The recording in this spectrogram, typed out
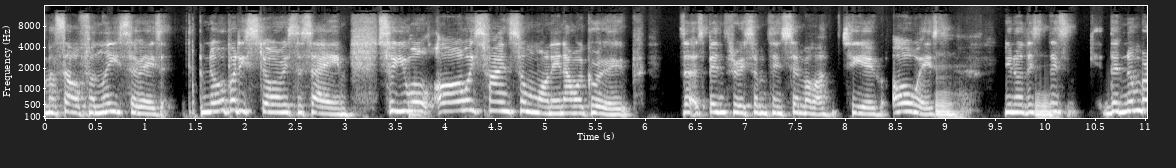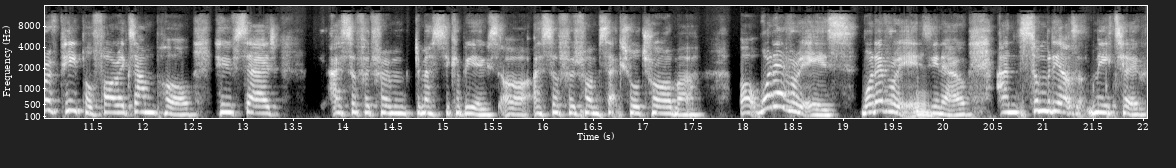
myself and Lisa, is nobody's story is the same. So you will always find someone in our group that has been through something similar to you. Always. Mm. You know, this, mm. this, the number of people, for example, who've said, I suffered from domestic abuse or I suffered from sexual trauma or whatever it is, whatever it is, hmm. you know, and somebody else, me too,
